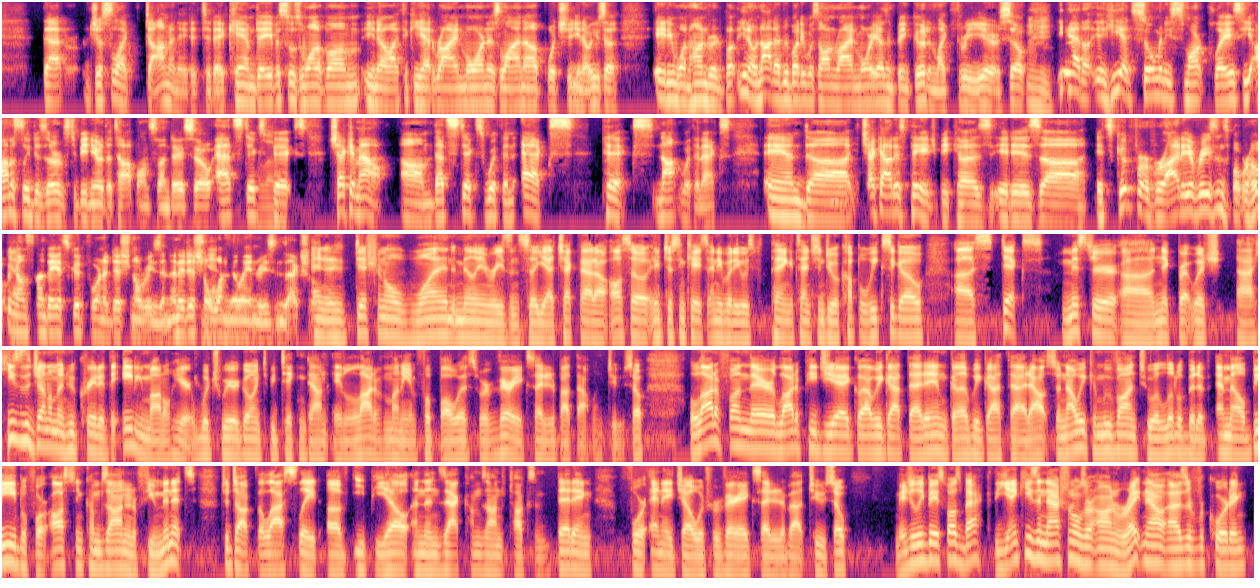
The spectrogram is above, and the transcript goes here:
that just like dominated today. Cam Davis was one of them. You know, I think he had Ryan Moore in his lineup, which you know he was a 8100, but you know not everybody was on Ryan Moore. He hasn't been good in like three years, so mm-hmm. he had a, he had so many smart plays. He honestly deserves to be near the top on Sunday. So at Stix Picks, it. check him out. Um, that sticks with an X picks, not with an X, and uh, check out his page because it is uh, it's good for a variety of reasons. But we're hoping on Sunday it's good for an additional reason, an additional one million reasons actually, an additional one million reasons. So yeah, check that out. Also, it, just in case anybody was paying attention to a couple weeks ago, uh, Sticks Mr. Uh, Nick Bretwich, uh, he's the gentleman who created the 80 model here, which we are going to be taking down a lot of money in football with. So we're very excited about that one too. So a lot of fun there, a lot of PGA. Glad we got that in. Glad we got that out. So now we can move on to a little bit of MLB before Austin comes on in a few minutes to talk the last slate of EPL, and then Zach comes on to talk some betting for NHL, which we're very excited about too. So Major League Baseball's back. The Yankees and Nationals are on right now as of recording.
